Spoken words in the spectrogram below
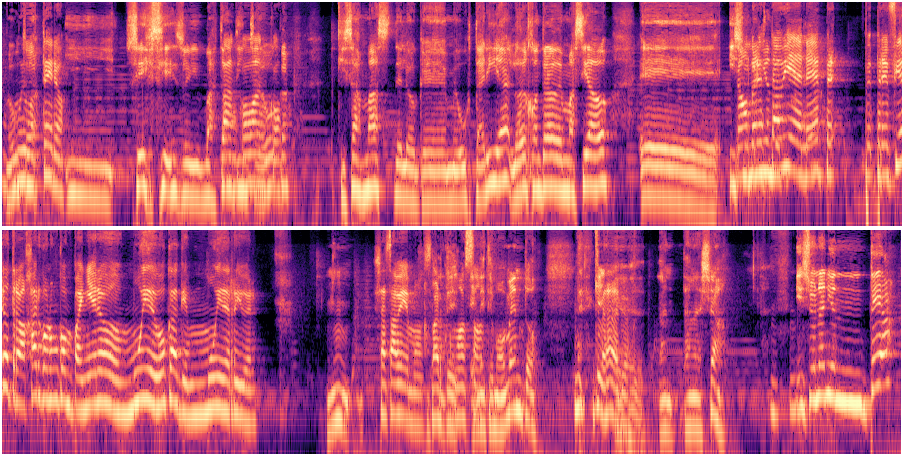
Me Muy bostero. Y sí, sí, soy bastante hincha de boca. Quizás más de lo que me gustaría. Lo dejo entrar demasiado. Eh, no, pero está bien, ¿eh? prefiero trabajar con un compañero muy de Boca que muy de River. Mm. Ya sabemos. Aparte, en este momento. claro. Están, allá. Hice un año en TEA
